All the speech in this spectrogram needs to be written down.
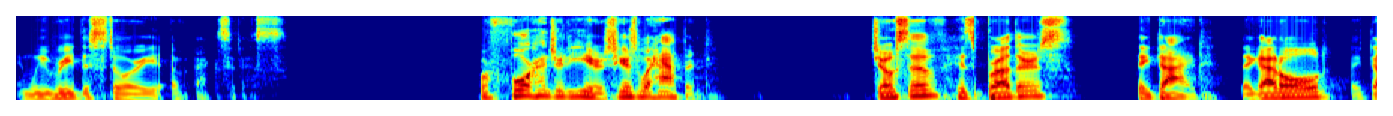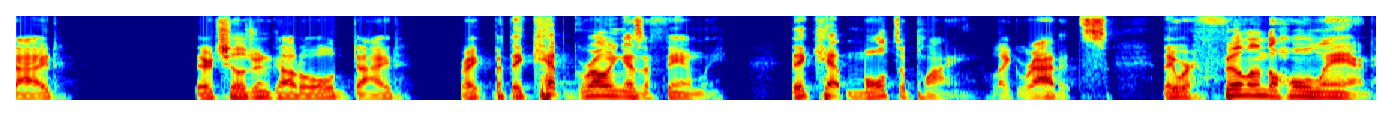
and we read the story of Exodus. For 400 years, here's what happened Joseph, his brothers, they died. They got old, they died. Their children got old, died, right? But they kept growing as a family. They kept multiplying like rabbits. They were filling the whole land.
